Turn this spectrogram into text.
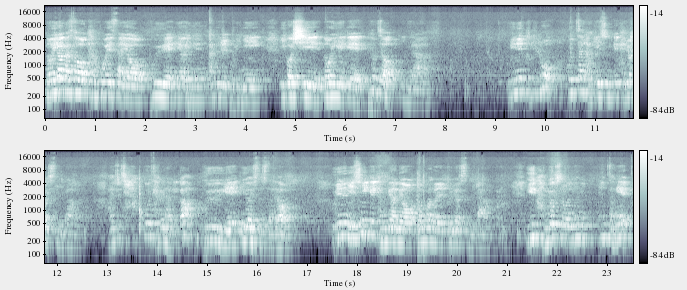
너희가 가서 강보에 쌓여 보유에 되어 있는 아들을 보리니 이것이 너희에게 표적이니라. 우리는 그 길로 곧장 아기 예수님께 달려갔습니다. 아주 작고 작은 아기가 부유 위에 이어 있었어요. 우리는 예수님께 경배하며 영광을 돌렸습니다. 이 감격스러운 현- 현장에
